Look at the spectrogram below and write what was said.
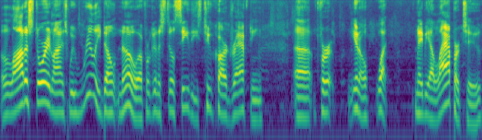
a lot of storylines. We really don't know if we're going to still see these two car drafting uh, for you know what, maybe a lap or two,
